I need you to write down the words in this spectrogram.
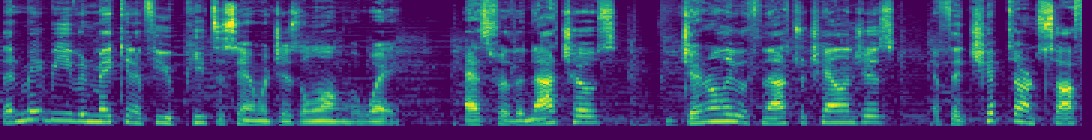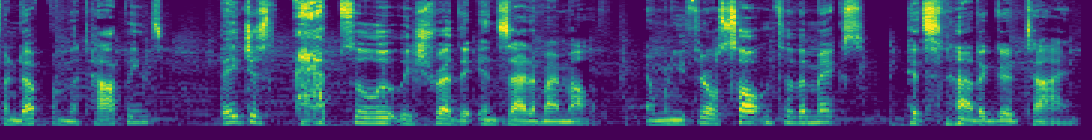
then maybe even making a few pizza sandwiches along the way. As for the nachos, generally with nacho challenges, if the chips aren't softened up from the toppings, they just absolutely shred the inside of my mouth. And when you throw salt into the mix, it's not a good time.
